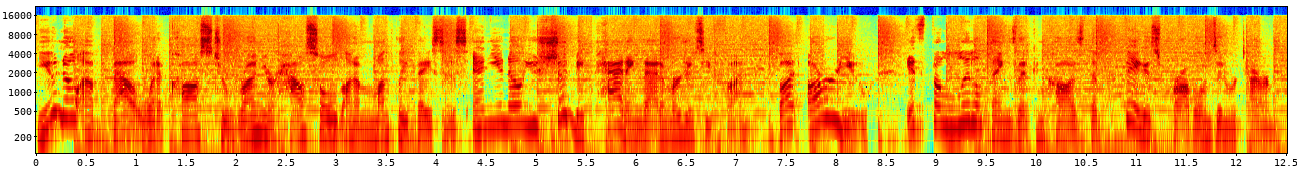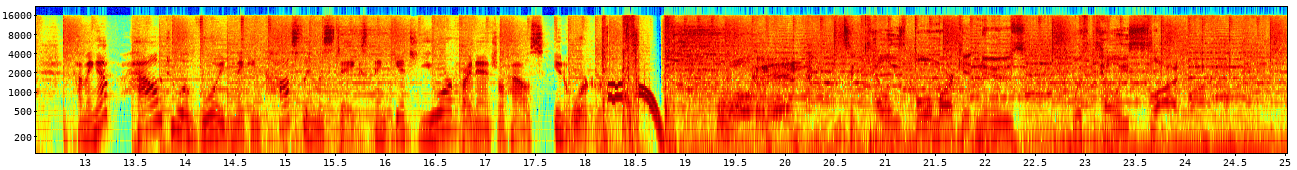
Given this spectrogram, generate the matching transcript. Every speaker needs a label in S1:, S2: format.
S1: You know about what it costs to run your household on a monthly basis, and you know you should be padding that emergency fund. But are you? It's the little things that can cause the biggest problems in retirement. Coming up, how to avoid making costly mistakes and get your financial house in order.
S2: Welcome in to Kelly's Bull Market News with Kelley Slaught.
